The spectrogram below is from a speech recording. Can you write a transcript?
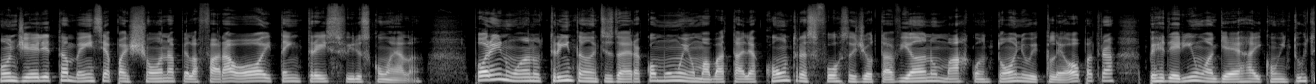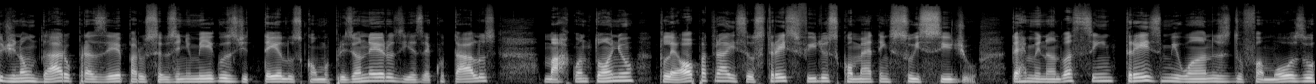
onde ele também se apaixona pela faraó e tem três filhos com ela. Porém, no ano 30 antes da Era Comum, em uma batalha contra as forças de Otaviano, Marco Antônio e Cleópatra perderiam a guerra e, com o intuito de não dar o prazer para os seus inimigos de tê-los como prisioneiros e executá-los, Marco Antônio, Cleópatra e seus três filhos cometem suicídio, terminando assim três mil anos do famoso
